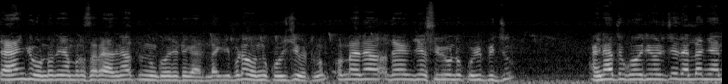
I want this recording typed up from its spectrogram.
ടാങ്ക് കൊണ്ടുവന്ന് ഞാൻ പറഞ്ഞു സാറേ അതിനകത്തൊന്നും കോരിയിട്ട് കാര്യമില്ല. ഇവിടെ ഒന്ന് കുഴിച്ച് കിട്ടണം ഒന്ന് അതിനെ അദ്ദേഹം ജെ സി ബി കൊണ്ട് കുഴിപ്പിച്ചു. അതിനകത്ത് കോരി ഒഴിച്ച് ഇതെല്ലാം ഞാൻ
